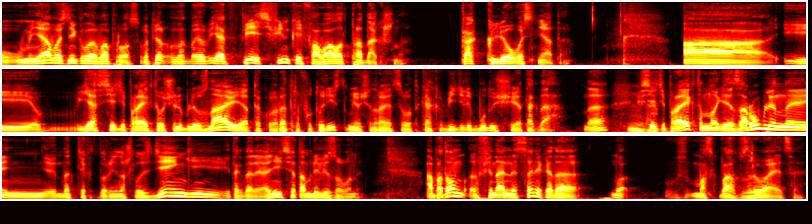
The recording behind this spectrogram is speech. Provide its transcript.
у меня возник вопрос. Во-первых, я весь фильм кайфовал от продакшена. Как клево снято. А, и я все эти проекты очень люблю, знаю. Я такой ретро-футурист. Мне очень нравится, вот как видели будущее тогда. Да? И все эти проекты, многие зарубленные, на тех, которые не нашлось деньги и так далее. Они все там реализованы. А потом в финальной сцене, когда ну, Москва взрывается,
